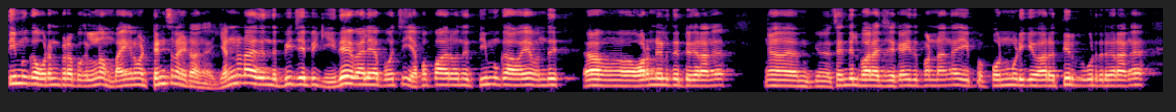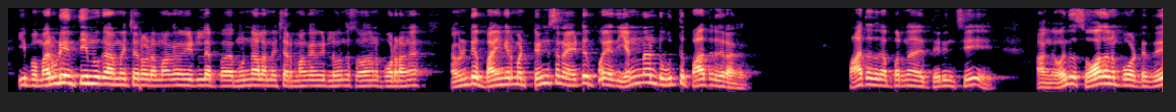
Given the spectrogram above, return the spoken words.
திமுக உடன்பிறப்புகள்லாம் பயங்கரமாக டென்ஷன் ஆகிட்டாங்க என்னடா இது இந்த பிஜேபிக்கு இதே வேலையாக போச்சு? எப்போ பாரு வந்து திமுகவே வந்து உரண்டு இழுத்துட்டு இருக்கிறாங்க செந்தில் பாலாஜியை கைது பண்ணாங்க. இப்போ பொன்முடிக்கு வர தீர்ப்பு கொடுத்துருக்காங்க இப்போ மறுபடியும் திமுக அமைச்சரோட மகன் வீட்டில் இப்போ முன்னாள் அமைச்சர் மகன் வீட்டில் வந்து சோதனை போடுறாங்க அப்படின்ட்டு பயங்கரமாக டென்ஷன் ஆகிட்டு போய் அது என்னன்ட்டு உத்து பார்த்துருக்குறாங்க. பார்த்ததுக்கப்புறம் தான் அது தெரிஞ்சு அங்கே வந்து சோதனை போட்டது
